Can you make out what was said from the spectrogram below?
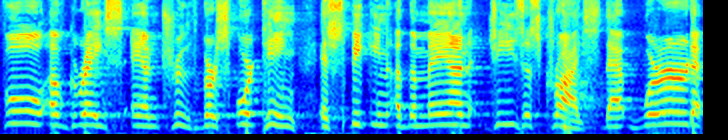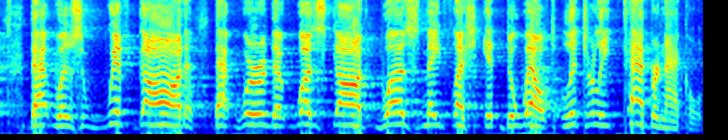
full of grace and truth. Verse 14 is speaking of the man Jesus Christ, that word that was with God, that word that was God, was made flesh. It dwelt, literally tabernacled.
